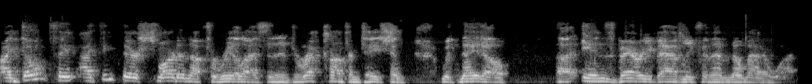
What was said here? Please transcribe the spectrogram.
I don't think. I think they're smart enough to realize that a direct confrontation with NATO uh, ends very badly for them, no matter what.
